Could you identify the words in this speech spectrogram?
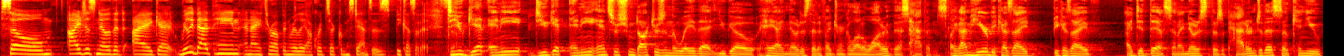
so i just know that i get really bad pain and i throw up in really awkward circumstances because of it Do you get any? Do you get any answers from doctors in the way that you go, "Hey, I noticed that if I drink a lot of water, this happens." Like I'm here because I because I I did this and I noticed that there's a pattern to this. So can you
